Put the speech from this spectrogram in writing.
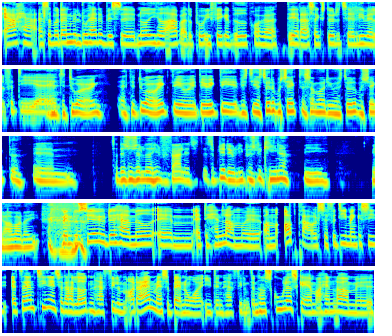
er her. Altså, hvordan ville du have det, hvis øh, noget, I havde arbejdet på, I fik at vide, prøv at høre, det er der altså ikke støtte til alligevel, fordi... Øh... Ja, det dur jo ikke. Altså, det dur jo ikke. Det er jo, det er jo ikke det. Hvis de har støttet projektet, så må de jo have støttet projektet. Øhm, så det synes jeg lyder helt forfærdeligt. Så bliver det jo lige pludselig Kina, vi, vi arbejder i. Men du siger jo det her med, øhm, at det handler om, øh, om opdragelse, fordi man kan sige, at der er en teenager, der har lavet den her film, og der er en masse banord i den her film. Den hedder Skolerskam og handler om øh,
